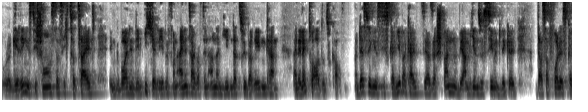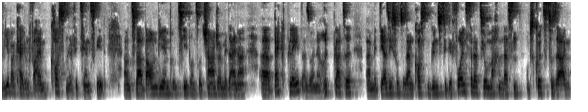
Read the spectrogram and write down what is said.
oder gering ist die Chance, dass ich zurzeit im Gebäude, in dem ich hier lebe, von einem Tag auf den anderen jeden dazu überreden kann, ein Elektroauto zu kaufen. Und deswegen ist die Skalierbarkeit sehr, sehr spannend. Und wir haben hier ein System entwickelt, das auf volle Skalierbarkeit und vor allem Kosteneffizienz geht. Und zwar bauen wir im Prinzip unsere Charger mit einer äh, Backplate, also einer Rückplatte, äh, mit der sich sozusagen kostengünstige Vorinstallationen machen lassen. Um es kurz zu sagen,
